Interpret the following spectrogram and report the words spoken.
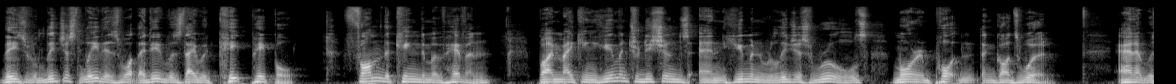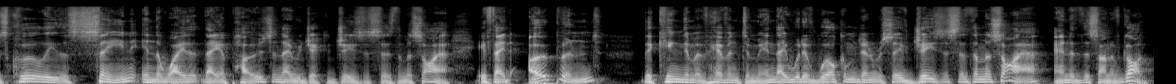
These religious leaders, what they did was they would keep people from the kingdom of heaven by making human traditions and human religious rules more important than God's word. And it was clearly seen in the way that they opposed and they rejected Jesus as the Messiah. If they'd opened the kingdom of heaven to men, they would have welcomed and received Jesus as the Messiah and as the Son of God.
